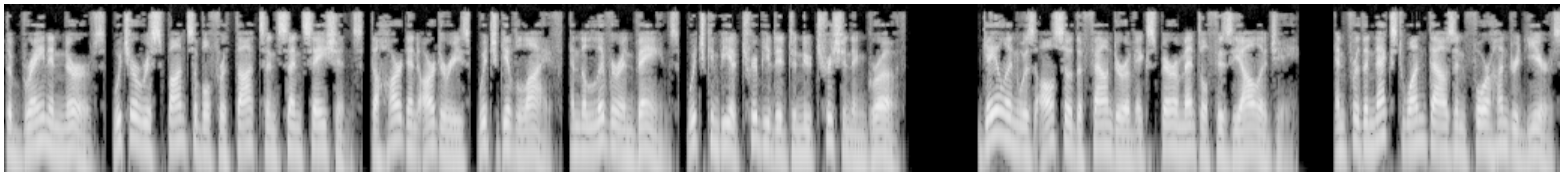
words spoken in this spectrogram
the brain and nerves, which are responsible for thoughts and sensations, the heart and arteries, which give life, and the liver and veins, which can be attributed to nutrition and growth. Galen was also the founder of experimental physiology. And for the next 1,400 years,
